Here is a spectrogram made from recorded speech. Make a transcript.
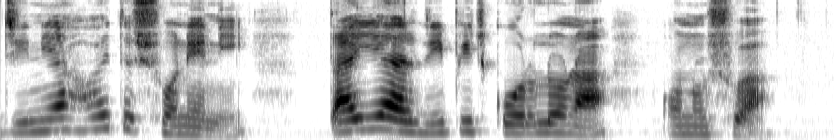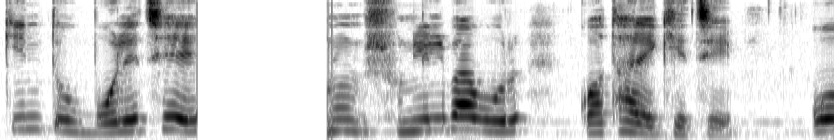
জিনিয়া হয়তো শোনেনি। তাই আর রিপিট করল না অনুসয়া কিন্তু বলেছে, সুনীলবাবুর কথা রেখেছে। ও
